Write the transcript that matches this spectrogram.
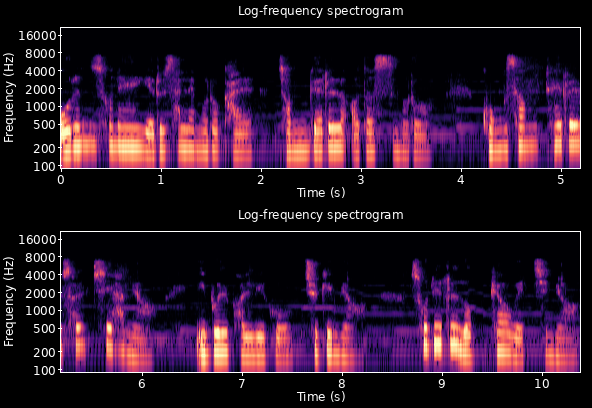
오른손에 예루살렘으로 갈 점괘를 얻었으므로 공성퇴를 설치하며 입을 벌리고 죽이며 소리를 높여 외치며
